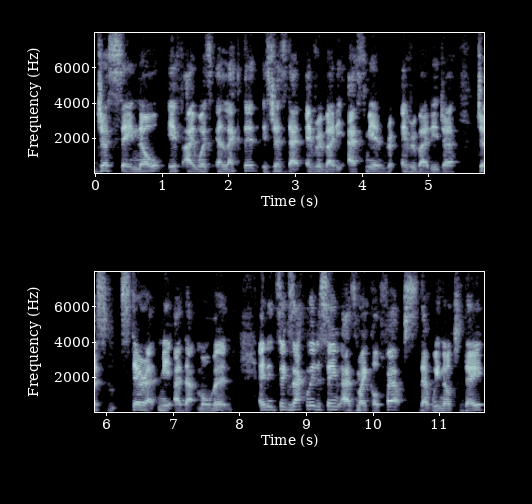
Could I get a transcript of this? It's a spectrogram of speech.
just say no if i was elected. It's just that everybody asked me and everybody just just stare at me at that moment. And it's exactly the same as michael phelps that we know today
